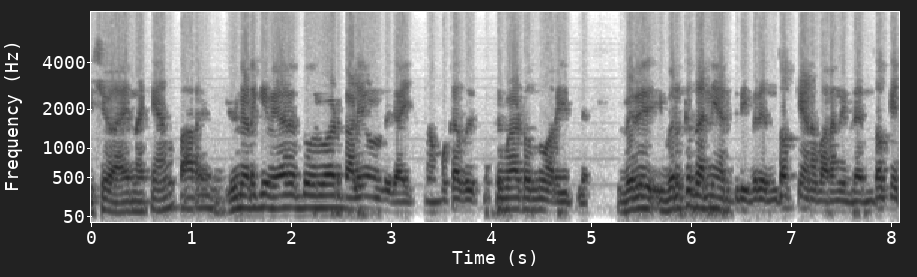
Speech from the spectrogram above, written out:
വിഷയമായെന്നൊക്കെയാണ് പറയുന്നത് ഇതിനിടയ്ക്ക് വേറെ എന്തോ ഒരുപാട് കളികളുണ്ട് കൈ നമുക്കത് കൃത്യമായിട്ടൊന്നും അറിയത്തില്ല. ഇവർ ഇവർക്ക് തന്നെ അറിയത്തില്ല. ഇവർ എന്തൊക്കെയാണ് പറയുന്നത്? എന്തൊക്കെ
